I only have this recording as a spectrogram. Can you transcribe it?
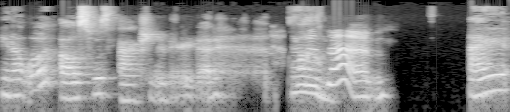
You know what else was actually very good? What is Um, that? I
